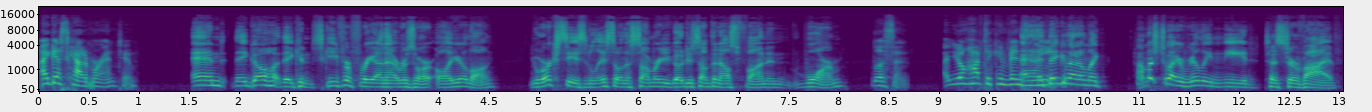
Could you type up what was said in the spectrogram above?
I guess catamaran too. and they go they can ski for free on that resort all year long. You work seasonally, so in the summer you go do something else fun and warm. Listen, you don't have to convince And me. I think about it, I'm like, how much do I really need to survive?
